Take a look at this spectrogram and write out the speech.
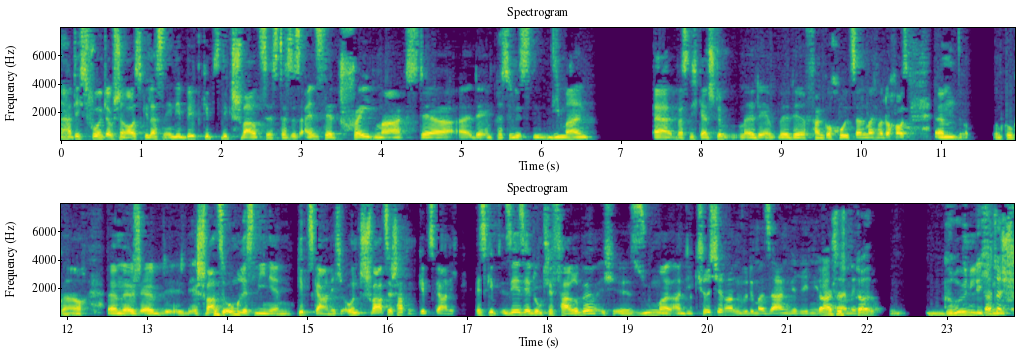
hatte ich es vorhin, glaube ich, schon rausgelassen, in dem Bild gibt's nichts Schwarzes. Das ist eines der Trademarks der, äh, der Impressionisten, die malen, äh, was nicht ganz stimmt, äh, der, der Van Gogh holt dann manchmal doch raus, ähm, und Gauguin auch. Ähm, äh, schwarze Umrisslinien gibt's gar nicht und schwarze Schatten gibt's gar nicht. Es gibt sehr, sehr dunkle Farbe. Ich äh, zoome mal an die Kirche ran und würde mal sagen, wir reden hier das von einem da, grünlichen... Das ist,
